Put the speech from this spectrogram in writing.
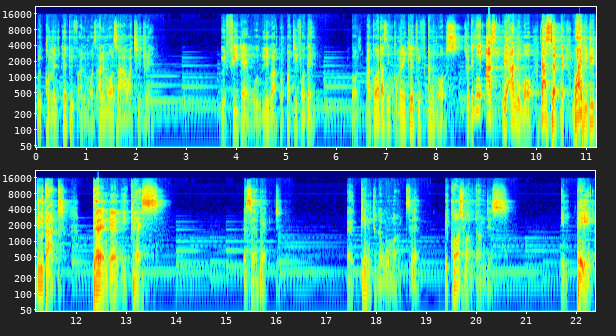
we communicate with animals. Animals are our children. We feed them, we leave our property for them. But God doesn't communicate with animals. So didn't he ask the animal, that serpent, why did you do that? Then and then he cursed the serpent and came to the woman said, Because you have done this, in pain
